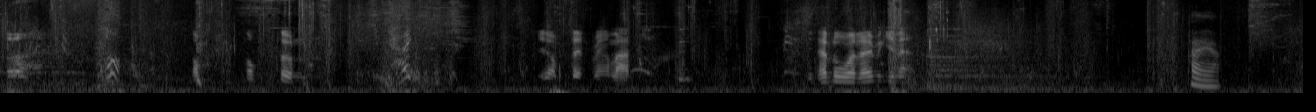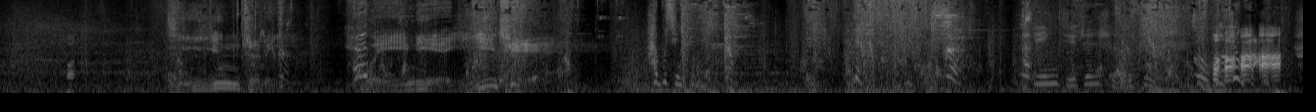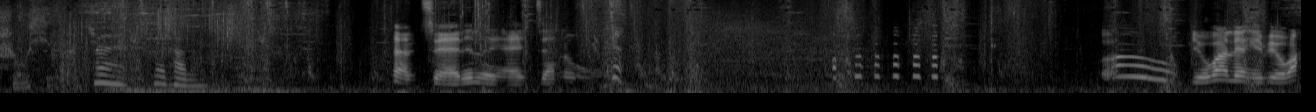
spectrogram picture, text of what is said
เอ้ยนมนมตื่นยอมเสร็จแม่งรัดมีธนูอะไรเมื่อกี้เนี่ย ใครอ่ะ 基因之力，毁灭一切。还不行， 荆棘真神的故事，就地正法，熟悉的感觉。 เฮ้ยไม่ทัน แทนแชร์ได้เลยไงจ้าหนูว้าวพิวว่าเรียกงี้พิวปะ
